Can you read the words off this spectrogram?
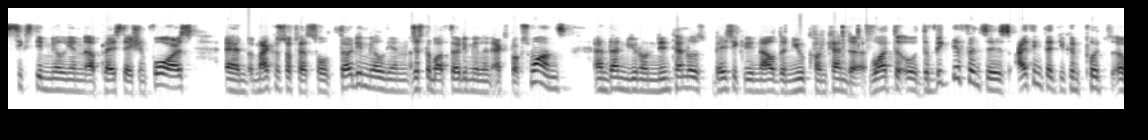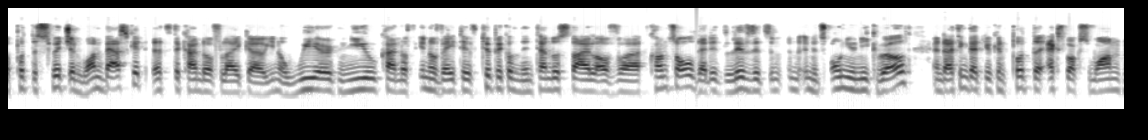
60 million uh, PlayStation 4s and Microsoft has sold 30 million, just about 30 million Xbox Ones, and then you know Nintendo is basically now the new contender. What the, the big difference is, I think that you can put uh, put the Switch in one basket. That's the kind of like uh, you know weird, new kind of innovative, typical Nintendo style of uh, console that it lives its in, in, its own unique world. And I think that you can put the Xbox One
